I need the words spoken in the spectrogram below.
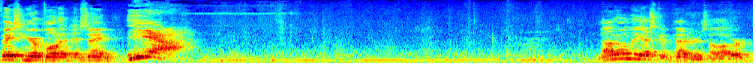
facing your opponent, and saying, Yeah! Not only as competitors, however,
